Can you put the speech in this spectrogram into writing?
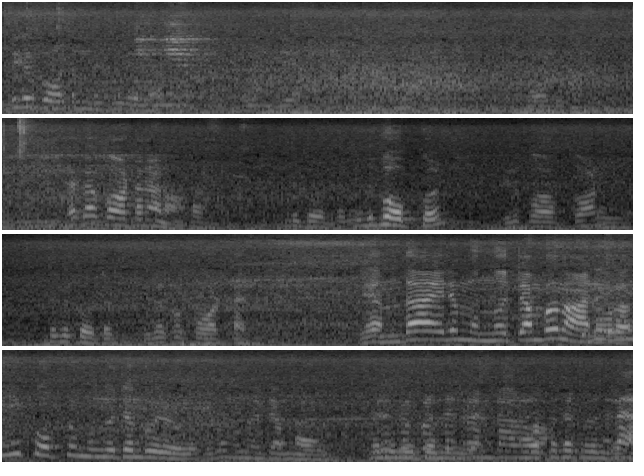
ഇതൊക്കെ കോട്ടൺ ഇതൊക്കെ കോട്ടൺ ആണോ? ഇത് കോട്ടൺ ഇത് പോപ്കോൺ ഇത് പോപ്കോൺ ഇതൊക്കെ കോട്ടൺ ഇതൊക്കെ കോട്ടൺ എന്തായാലും മുന്നൂറ്റമ്പത് നാനൂറ്. ഈ പോപ്പ് മുന്നൂറ്റമ്പത് രൂപ ഇത് മുന്നൂറ്റമ്പത്. അല്ലേ?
